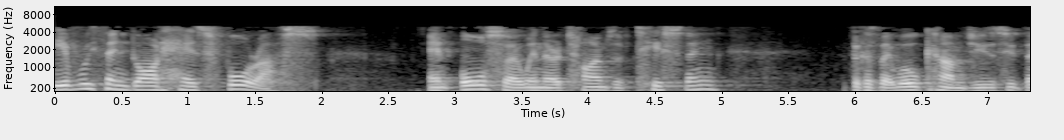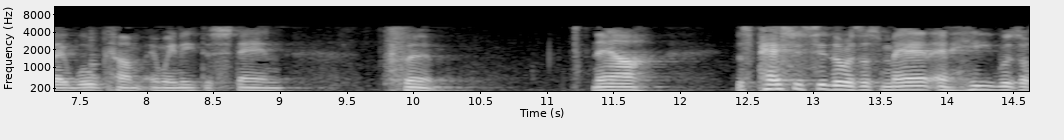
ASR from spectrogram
everything God has for us. And also when there are times of testing, because they will come, Jesus said they will come, and we need to stand firm. Now, this passage said there was this man, and he was a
